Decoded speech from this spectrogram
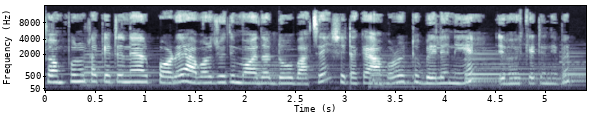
সম্পূর্ণটা কেটে নেওয়ার পরে আবার যদি ময়দার ডো বাঁচে, সেটাকে আবারও একটু বেলে নিয়ে এভাবে কেটে নেবেন।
